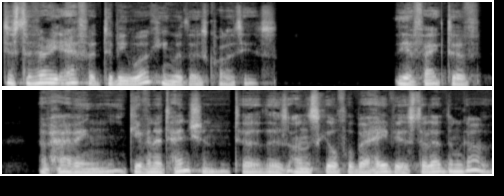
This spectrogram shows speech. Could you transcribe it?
just the very effort to be working with those qualities, the effect of, of having given attention to those unskillful behaviors, to let them go,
